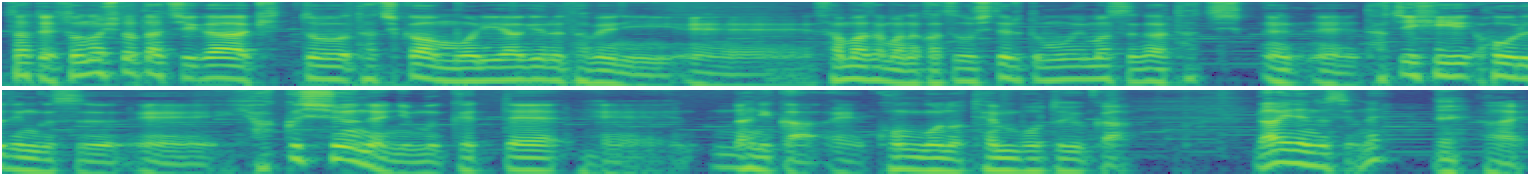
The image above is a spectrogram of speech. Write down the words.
さてその人たちがきっと立川を盛り上げるためにさまざまな活動をしていると思いますが立ち,、えー、立ち日ホールディングス、えー、100周年に向けて、えー、何か、えー、今後の展望というか来年ですよね。はい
